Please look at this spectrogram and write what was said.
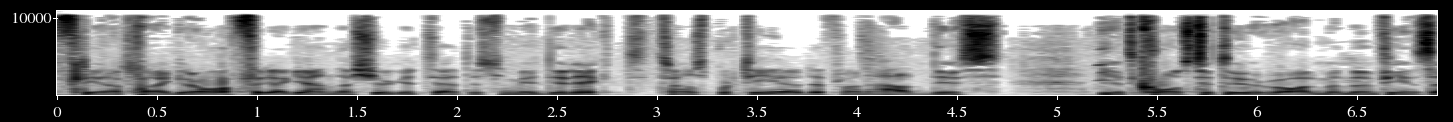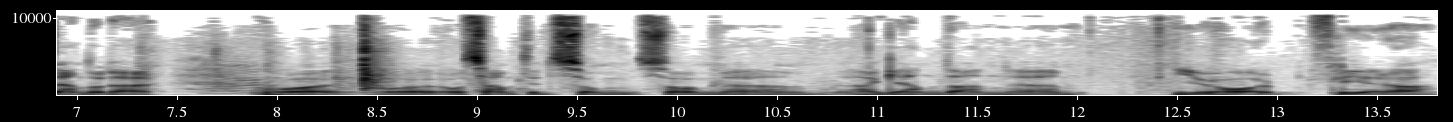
flera paragrafer i Agenda 2030 som är direkt transporterade från Addis i ett konstigt urval, men den finns ändå där. Och, och, och samtidigt som, som äh, agendan äh, ju har flera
